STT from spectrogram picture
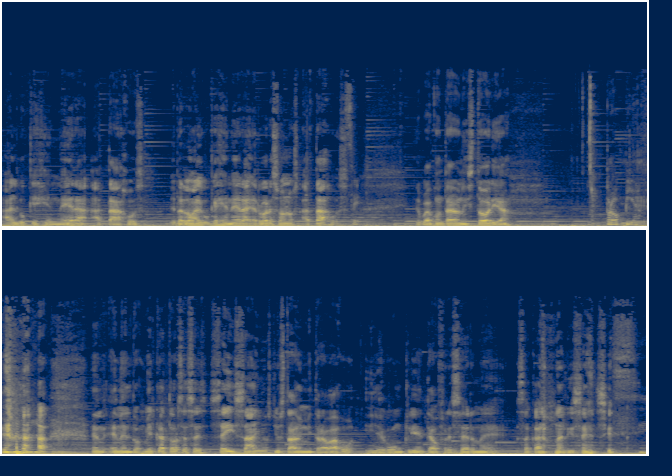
Algo que genera atajos, eh, perdón, algo que genera errores son los atajos. Sí. Les voy a contar una historia. Propia. en, en, el 2014, hace seis años, yo estaba en mi trabajo y llegó un cliente a ofrecerme sacar una licencia. Sí.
